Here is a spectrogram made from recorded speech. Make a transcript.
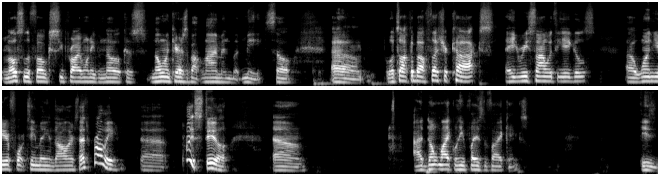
most of the folks you probably won't even know because no one cares about linemen but me. So um, we'll talk about Fletcher Cox. He re-signed with the Eagles, uh, one year, fourteen million dollars. That's probably uh, probably still. Um, I don't like when he plays the Vikings. He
